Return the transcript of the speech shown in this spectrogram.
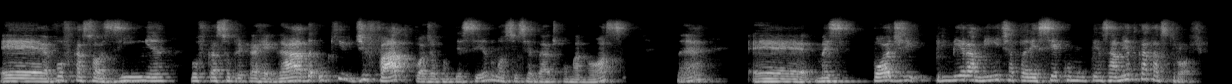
é, vou ficar sozinha vou ficar sobrecarregada o que de fato pode acontecer numa sociedade como a nossa né é, mas pode primeiramente aparecer como um pensamento catastrófico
